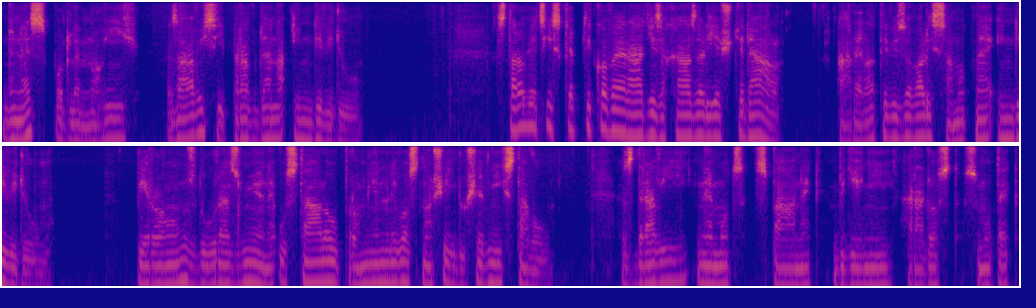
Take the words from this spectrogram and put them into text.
Dnes podle mnohých závisí pravda na individu. Starověcí skeptikové rádi zacházeli ještě dál a relativizovali samotné individuum. Pyrrhon zdůrazňuje neustálou proměnlivost našich duševních stavů – Zdraví, nemoc, spánek, bdění, radost, smutek,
